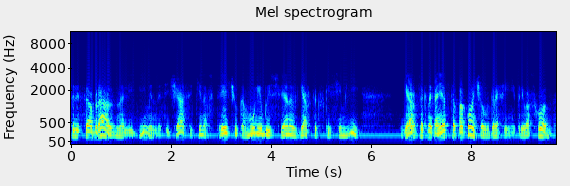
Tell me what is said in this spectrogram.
целесообразно ли именно сейчас идти навстречу кому-либо из членов герцогской семьи, Герцог наконец-то покончил с графиней превосходно.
